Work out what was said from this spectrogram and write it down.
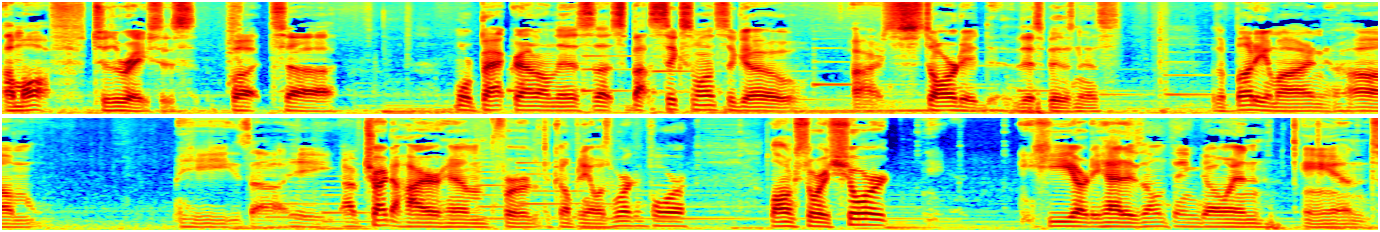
I'm off to the races. But uh, more background on this. That's about six months ago. I started this business with a buddy of mine. Um, he's uh, he. I've tried to hire him for the company I was working for. Long story short, he already had his own thing going, and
